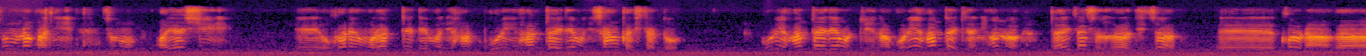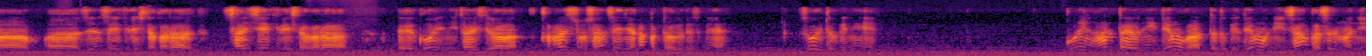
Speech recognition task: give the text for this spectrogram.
その中にその怪しい、えー、お金をもらってデモに五輪反対デモに参加したと。五輪反対デモっていうのは五輪反対っていうのは日本の大多数が実はえー、コロナが全盛期でしたから最盛期でしたから、えー、五輪に対しては必ずしも賛成じゃなかったわけですね。そういう時に五輪反対にデモがあった時デモに参加するのに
